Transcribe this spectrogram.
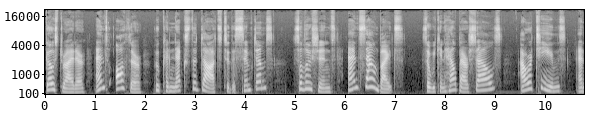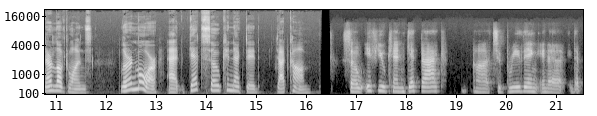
ghostwriter, and author who connects the dots to the symptoms, solutions, and sound bites so we can help ourselves, our teams, and our loved ones. Learn more at getsoconnected.com. So if you can get back uh, to breathing in a that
